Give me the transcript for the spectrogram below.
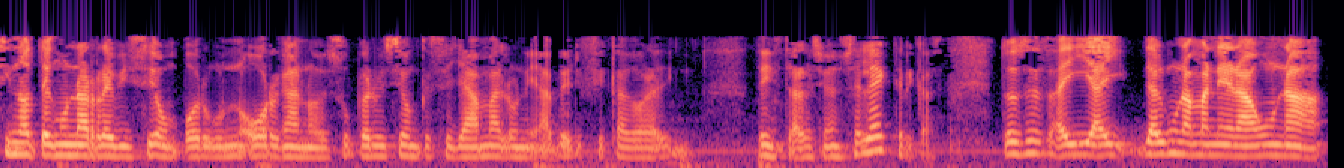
si no tengo una revisión por un órgano de supervisión que se llama la unidad verificadora de, instalaciones eléctricas. Entonces ahí hay de alguna manera una,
